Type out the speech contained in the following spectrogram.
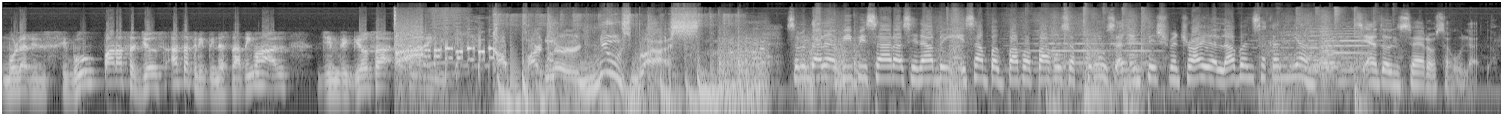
Mula dito sa Cebu, para sa Diyos at sa Pilipinas nating mahal, Jim Vigyosa, SNI News. Kapartner News Blast. Samantala, VP Sara sinabing isang pagpapapako sa krus ang impeachment trial laban sa kanya. Si Anton Cero sa ulat.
